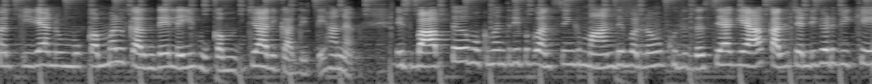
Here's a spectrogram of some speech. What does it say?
ਪ੍ਰਕਿਰਿਆ ਨੂੰ ਮੁਕੰਮਲ ਕਰਨ ਦੇ ਲਈ ਹੁਕਮ ਜਾਰੀ ਕਰ ਦਿੱਤੇ ਹਨ। ਇਸ ਬਾਬਤ ਮੁੱਖ ਮੰਤਰੀ ਭਗਵੰਤ ਸਿੰਘ ਮਾਨ ਦੇ ਵੱਲੋਂ ਖੁਦ ਦੱਸਿਆ ਗਿਆ ਕੱਲ ਚੰਡੀਗੜ੍ਹ ਵਿਖੇ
